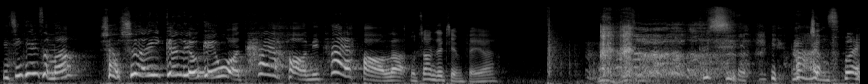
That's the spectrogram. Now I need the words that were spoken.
你今天怎么少吃了一根留给我？太好，你太好了。我知道你在减肥啊，对不起，他很脆，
